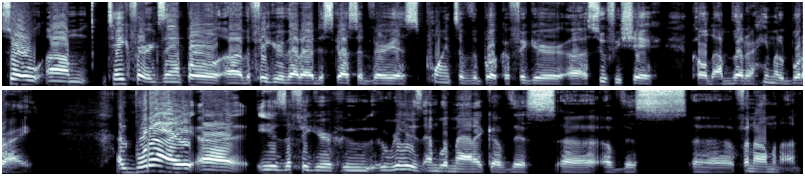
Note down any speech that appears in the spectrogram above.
So, um, take for example uh, the figure that I discuss at various points of the book, a figure, uh, a Sufi sheikh called Abdurrahim al Burai. Al Burai uh, is a figure who, who really is emblematic of this, uh, of this uh, phenomenon.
